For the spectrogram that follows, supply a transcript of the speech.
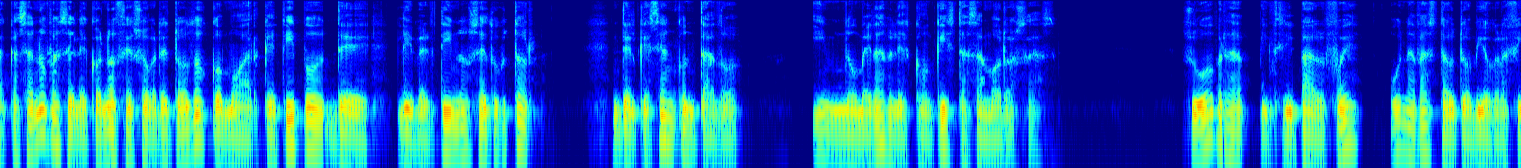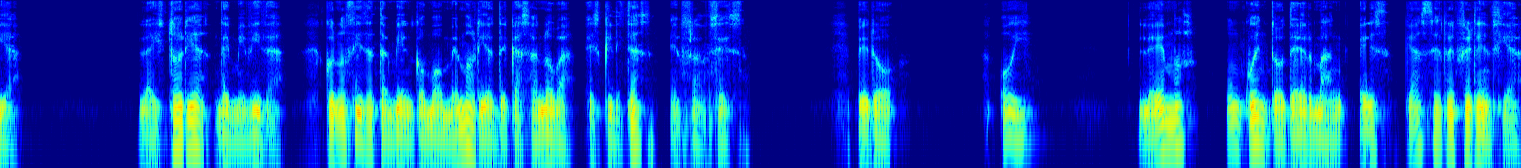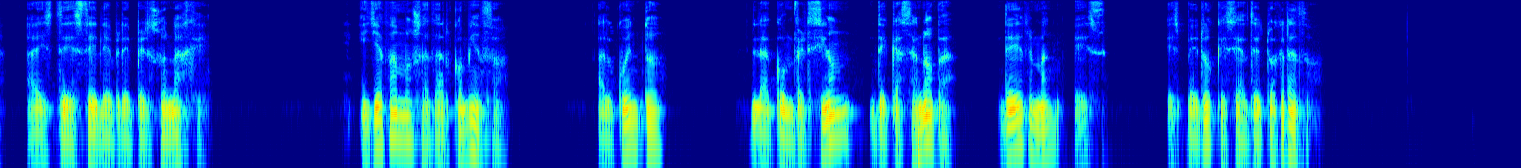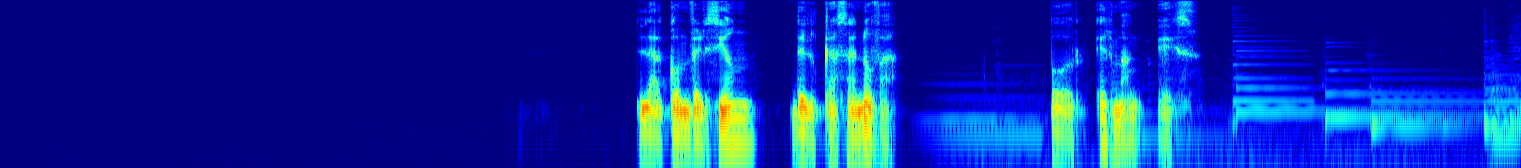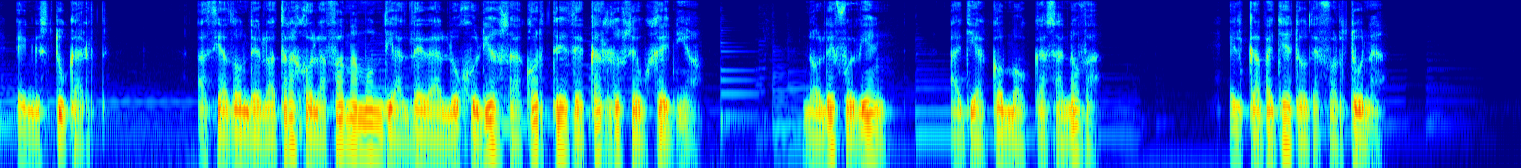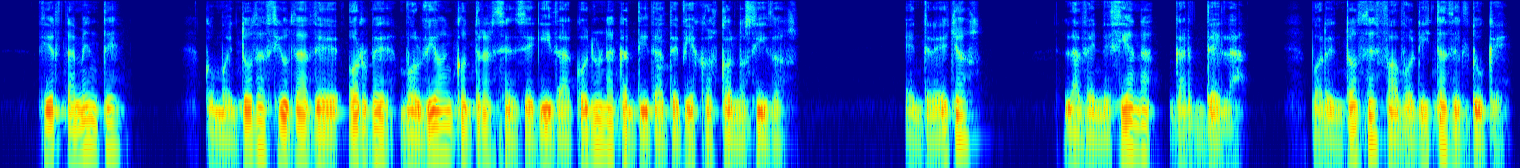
A Casanova se le conoce sobre todo como arquetipo de libertino seductor, del que se han contado innumerables conquistas amorosas. Su obra principal fue una vasta autobiografía, La historia de mi vida, conocida también como Memorias de Casanova, escritas en francés. Pero hoy leemos un cuento de Hermann es que hace referencia a este célebre personaje. Y ya vamos a dar comienzo al cuento La conversión de Casanova de Hermann es. Espero que sea de tu agrado. La conversión del Casanova por Hermann S. En Stuttgart, hacia donde lo atrajo la fama mundial de la lujuriosa corte de Carlos Eugenio, no le fue bien a Giacomo Casanova, el caballero de fortuna. Ciertamente, como en toda ciudad de Orbe, volvió a encontrarse enseguida con una cantidad de viejos conocidos. Entre ellos, la veneciana Gardela, por entonces favorita del duque,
